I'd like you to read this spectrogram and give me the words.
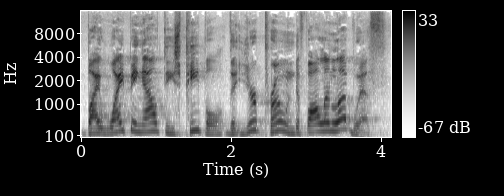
by wiping out these people that you're prone to fall in love with,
